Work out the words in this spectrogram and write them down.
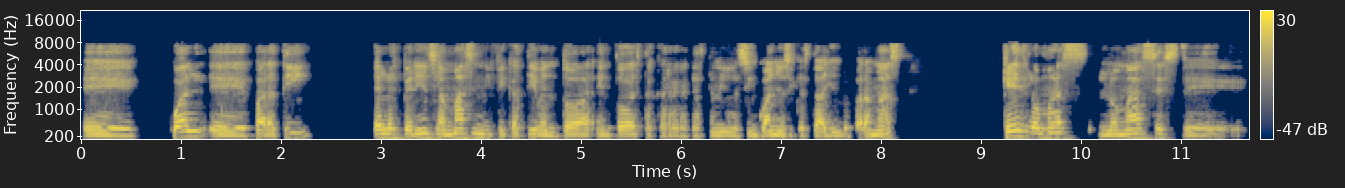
eh, ¿cuál eh, para ti es la experiencia más significativa en toda, en toda esta carrera que has tenido de cinco años y que está yendo para más? ¿Qué es lo más, lo más, este,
